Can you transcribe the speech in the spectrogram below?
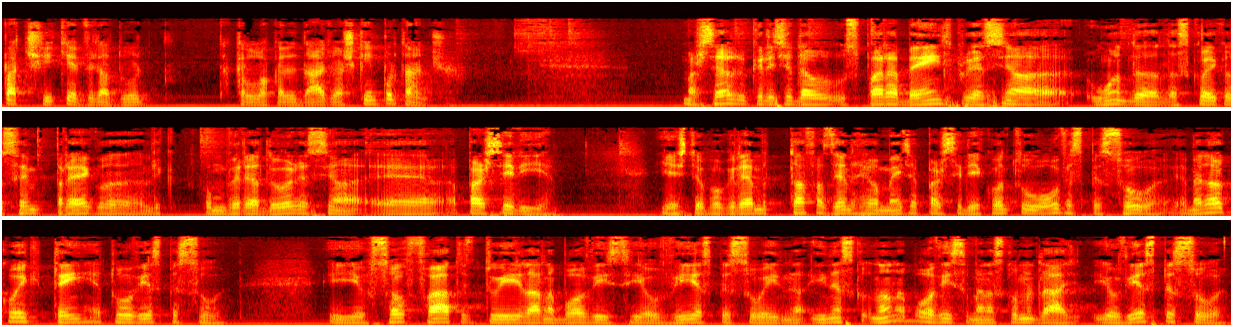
para ti que é vereador daquela localidade. Eu acho que é importante. Marcelo, eu queria te dar os parabéns, porque assim, ó, uma das coisas que eu sempre prego como vereador assim, ó, é a parceria. E este teu programa está fazendo realmente a parceria. Quando tu ouve as pessoas, a melhor coisa que tem é tu ouvir as pessoas. E só o fato de tu ir lá na Boa Vista e ouvir as pessoas, e nas, não na Boa Vista, mas nas comunidades, e ouvir as pessoas,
